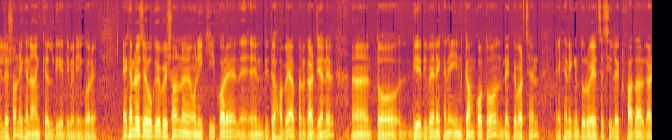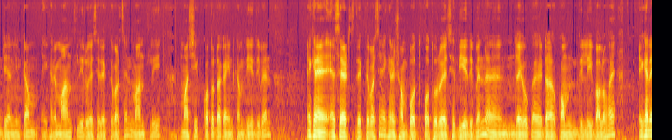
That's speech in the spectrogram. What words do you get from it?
রিলেশন এখানে আঙ্কেল দিয়ে দিবেন এই ঘরে। এখানে রয়েছে অকুপেশন উনি কি করে দিতে হবে আপনার গার্জিয়ানের তো দিয়ে দিবেন, এখানে ইনকাম কত, দেখতে পাচ্ছেন। এখানে কিন্তু রয়েছে সিলেক্ট ফাদার গার্ডিয়ান ইনকাম এখানে মান্থলি রয়েছে, দেখতে পাচ্ছেন। মান্থলি মাসিক কত টাকা ইনকাম দিয়ে দিবেন? এখানে অ্যাসেটস দেখতে পাচ্ছেন, এখানে সম্পদ কত রয়েছে দিয়ে দিবেন। যাই হোক, এটা কম দিলেই ভালো হয়। এখানে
